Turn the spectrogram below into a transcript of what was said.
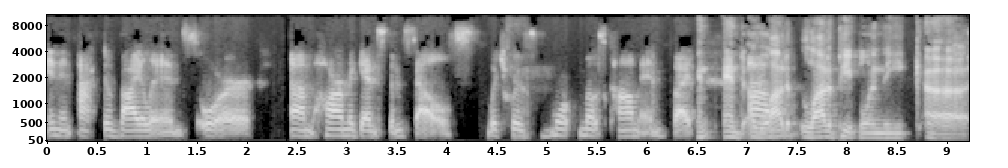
in an act of violence or um, harm against themselves, which was yeah. more, most common. But and, and a um, lot of a lot of people in the uh,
